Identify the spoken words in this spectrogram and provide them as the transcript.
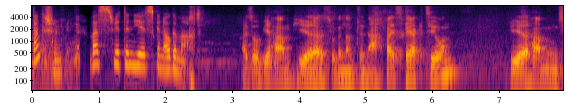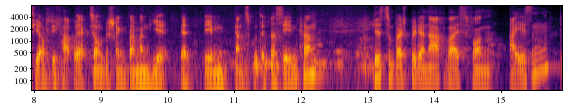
Dankeschön. Was wird denn hier jetzt genau gemacht? Also wir haben hier sogenannte Nachweisreaktionen. Wir haben uns hier auf die Farbreaktion beschränkt, weil man hier eben ganz gut etwas sehen kann. Hier ist zum Beispiel der Nachweis von Eisen,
